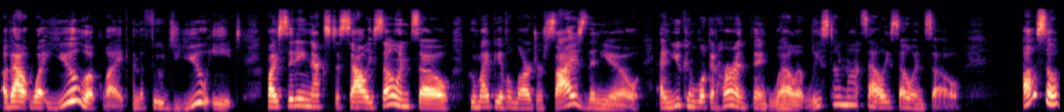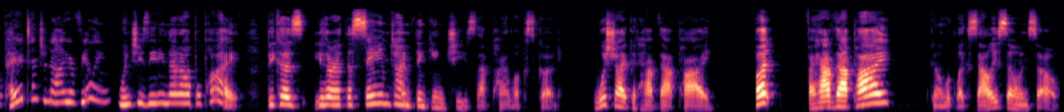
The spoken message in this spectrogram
about what you look like and the foods you eat by sitting next to Sally so and so, who might be of a larger size than you, and you can look at her and think, well, at least I'm not Sally so and so. Also, pay attention to how you're feeling when she's eating that apple pie because you're at the same time thinking, geez, that pie looks good. Wish I could have that pie. But if I have that pie, I'm going to look like Sally so and so.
